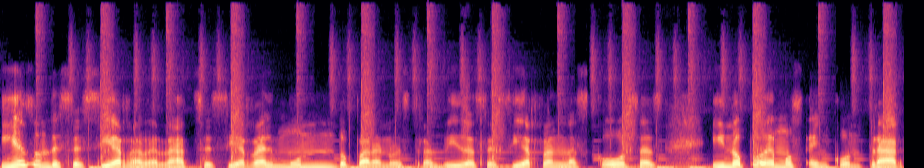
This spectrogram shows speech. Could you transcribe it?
Y es donde se cierra, ¿verdad? Se cierra el mundo para nuestras vidas, se cierran las cosas y no podemos encontrar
